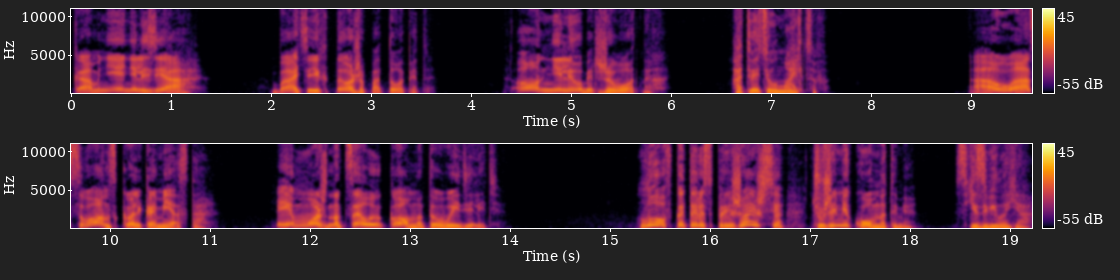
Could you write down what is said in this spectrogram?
«Ко мне нельзя. Батя их тоже потопит. Он не любит животных», — ответил Мальцев. «А у вас вон сколько места. Им можно целую комнату выделить». «Ловко ты распоряжаешься чужими комнатами», — съязвила я.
